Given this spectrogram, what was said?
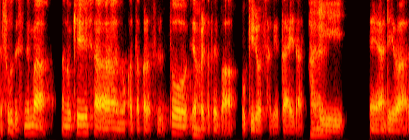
そうですね。まあ、あの、経営者の方からすると、やっぱり例えば、お給料下げたいだったり、えーあるいは、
